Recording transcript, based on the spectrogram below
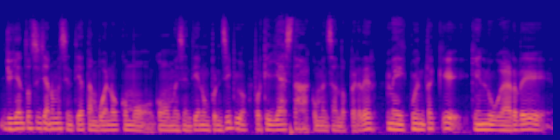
yo ya entonces ya no me sentía tan bueno como, como me sentía en un principio, porque ya estaba comenzando a perder. Me di cuenta que, que en lugar de,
